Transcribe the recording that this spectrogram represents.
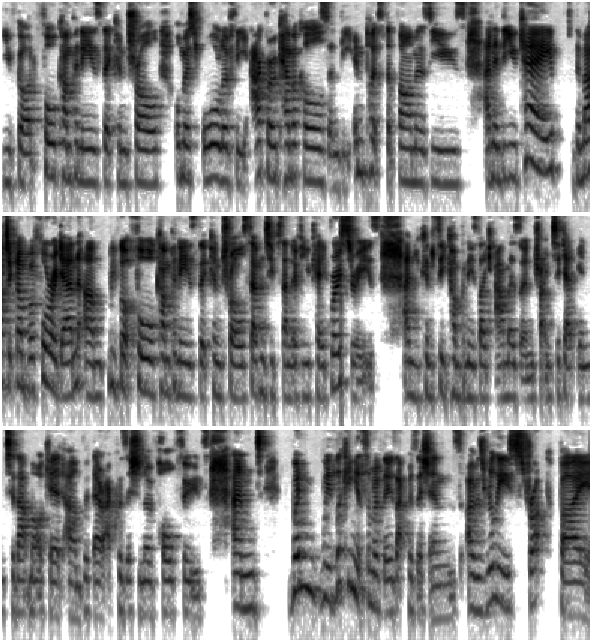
You've got four companies that control almost all of the agrochemicals and the inputs that farmers use. And in the UK, the magic number four again, um, we've got four companies that control 70% of UK groceries. And you can see companies like Amazon trying to get into that market um, with their acquisition of Whole Foods. And when we're looking at some of those acquisitions, I was really struck by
